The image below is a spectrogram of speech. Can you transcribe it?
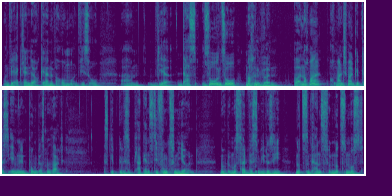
Und wir erklären dir auch gerne, warum und wieso ähm, wir das so und so machen würden. Aber nochmal, auch manchmal gibt es eben den Punkt, dass man sagt, es gibt gewisse Plugins, die funktionieren. Nur du musst halt wissen, wie du sie nutzen kannst und nutzen musst,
